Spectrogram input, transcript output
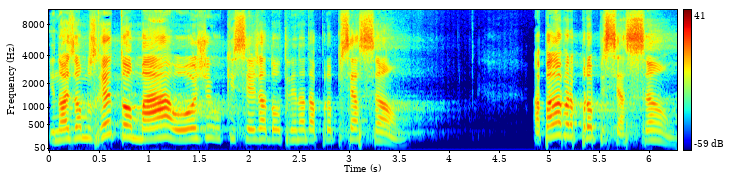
e nós vamos retomar hoje o que seja a doutrina da propiciação. A palavra propiciação,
